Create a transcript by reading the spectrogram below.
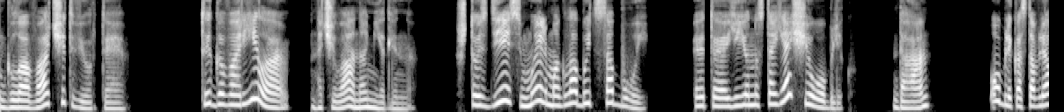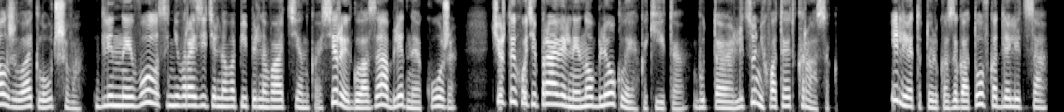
Глава четвертая. «Ты говорила...» — начала она медленно. «Что здесь Мэль могла быть собой. Это ее настоящий облик?» «Да». Облик оставлял желать лучшего. Длинные волосы невыразительного пепельного оттенка, серые глаза, бледная кожа. Черты хоть и правильные, но блеклые какие-то, будто лицу не хватает красок. Или это только заготовка для лица.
